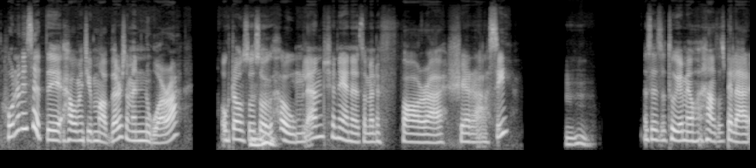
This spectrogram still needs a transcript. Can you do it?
hon har vi sett i How I Met Your Mother som en Nora. Och de som mm. såg Homeland känner igen henne som en Farah Shirazi. Mm. Och sen så tog jag med han som spelar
